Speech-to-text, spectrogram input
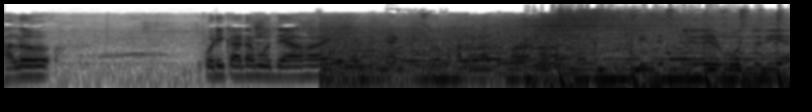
ভালো পরিকাঠামো দেওয়া হয় এবং প্র্যাকটিসও ভালোভাবে করানো হয়। ডিসিপ্লিনের মধ্য দিয়ে।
